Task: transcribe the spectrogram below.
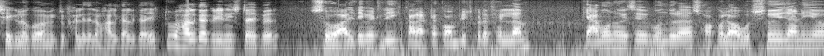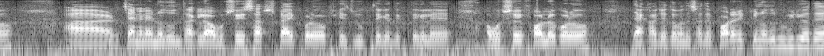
সেগুলোকেও আমি একটু ফেলে দিলাম হালকা হালকা, একটু হালকা গ্রিনিশ টাইপের সো আলটিমেটলি কালারটা কমপ্লিট করে ফেললাম। কেমন হয়েছে বন্ধুরা সকলে অবশ্যই জানিও। আর চ্যানেলে নতুন থাকলে অবশ্যই সাবস্ক্রাইব করো ফেসবুক থেকে দেখতে গেলে অবশ্যই ফলো করো। দেখা হচ্ছে তোমাদের সাথে পরের একটি নতুন ভিডিওতে।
